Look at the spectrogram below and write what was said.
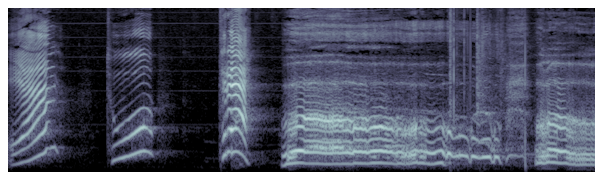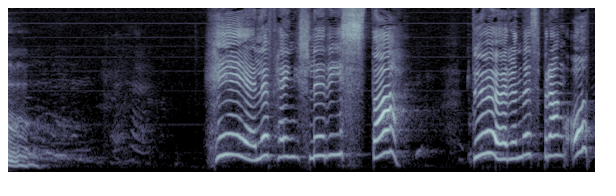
Ja. En, to, tre. Hele fengselet rista. Dørene sprang opp.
